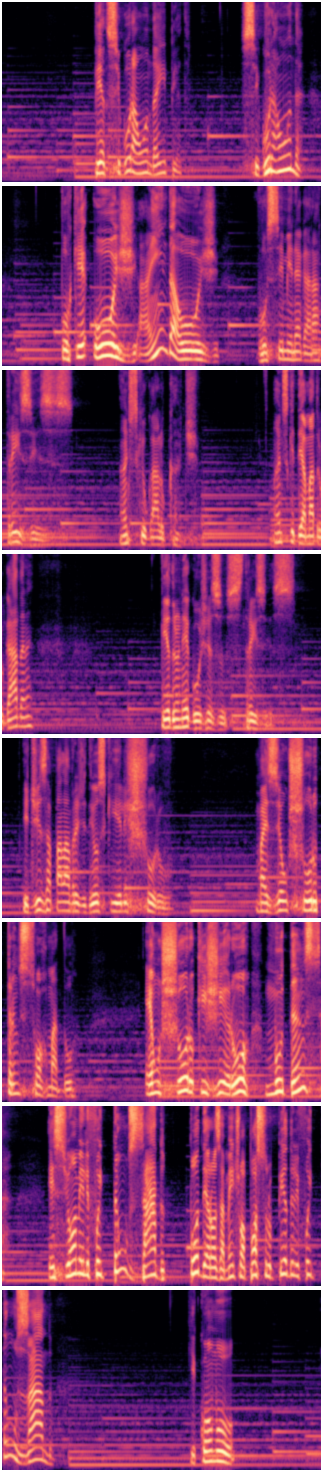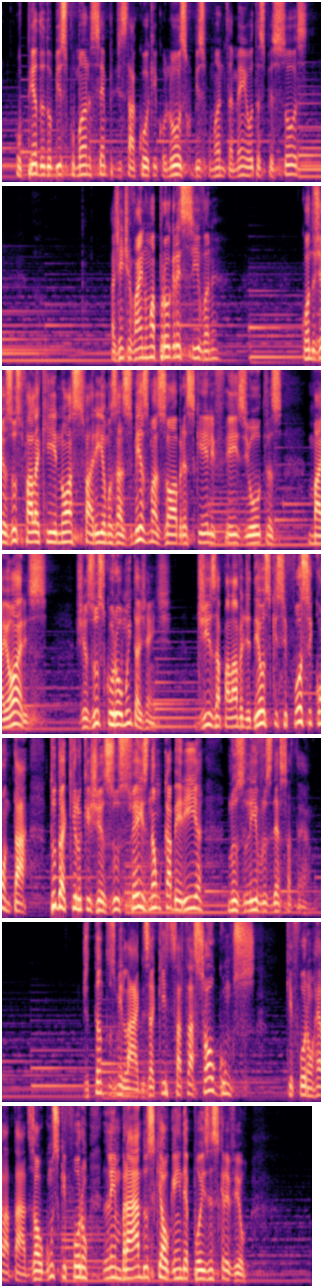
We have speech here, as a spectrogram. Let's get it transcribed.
Pedro, segura a onda aí, Pedro. Segura a onda. Porque hoje, ainda hoje, você me negará três vezes antes que o galo cante. Antes que dê a madrugada, né? Pedro negou Jesus três vezes. E diz a palavra de Deus que ele chorou. Mas é um choro transformador. É um choro que gerou mudança. Esse homem ele foi tão usado poderosamente, o apóstolo Pedro ele foi tão usado que como o Pedro do Bispo Mano sempre destacou aqui conosco, o Bispo Mano também, outras pessoas. A gente vai numa progressiva, né? Quando Jesus fala que nós faríamos as mesmas obras que ele fez e outras maiores, Jesus curou muita gente. Diz a palavra de Deus que se fosse contar tudo aquilo que Jesus fez, não caberia nos livros dessa terra. De tantos milagres, aqui está só alguns que foram relatados, alguns que foram lembrados que alguém depois escreveu.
